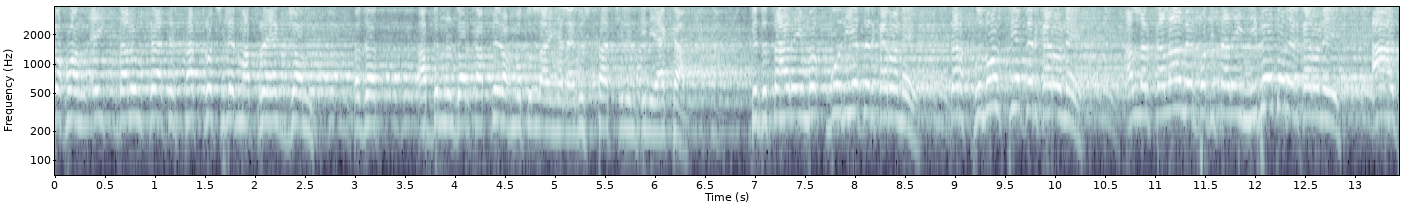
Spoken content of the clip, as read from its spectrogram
তখন এই দারুল কেরাতের ছাত্র ছিলেন মাত্র একজন। হজরত আব্দুল গর কাপনি রহমতুল্লাহ আলাই উস্তাদ ছিলেন তিনি একা। কিন্তু তার এই মকবুলিয়তের কারণে, তার খুলুসিয়তের কারণে আল্লাহর কালামের প্রতি তার এই নিবেদনের কারণে আজ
